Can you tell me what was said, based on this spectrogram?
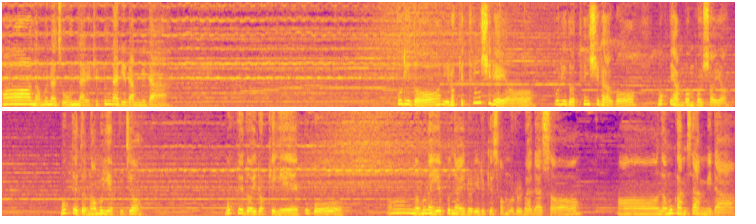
아, 너무나 좋은 날, 기쁜 날이랍니다. 뿌리도 이렇게 튼실해요. 뿌리도 튼실하고 목대 한번 보셔요. 목대도 너무 예쁘죠? 목대도 이렇게 예쁘고 어, 너무나 예쁜 아이를 이렇게 선물을 받아서 어, 너무 감사합니다.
